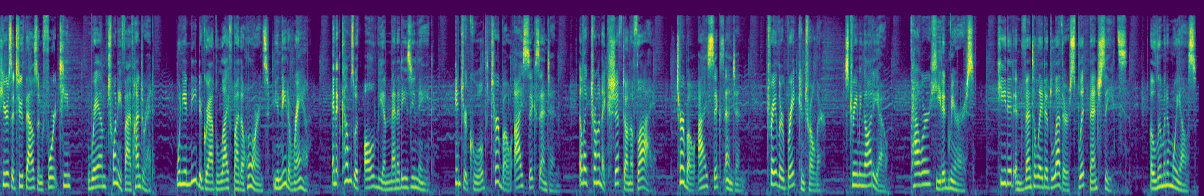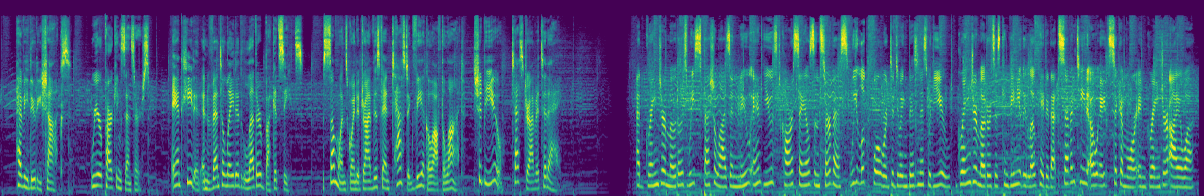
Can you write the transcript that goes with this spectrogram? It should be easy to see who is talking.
Speaker 1: Here's a 2014 Ram 2500. When you need to grab life by the horns, you need a Ram. And it comes with all the amenities you need. Intercooled turbo i6 engine, electronic shift on the fly, turbo i6 engine, trailer brake controller, streaming audio, power heated mirrors, heated and ventilated leather split bench seats, aluminum wheels, heavy duty shocks, rear parking sensors, and heated and ventilated leather bucket seats. Someone's going to drive this fantastic vehicle off the lot. Should be you. Test drive it today.
Speaker 2: At Granger Motors, we specialize in new and used car sales and service. We look forward to doing business with you. Granger Motors is conveniently located at 1708 Sycamore in Granger, Iowa.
